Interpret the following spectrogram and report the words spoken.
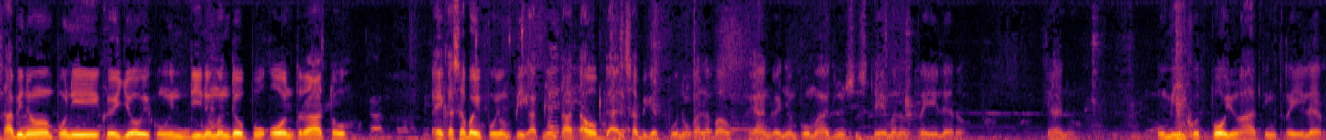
Sabi naman po ni Kuya Joey, kung hindi naman daw po kontrato, ay kasabay po yung pickup niyang tataob dahil sa bigat po ng kalabaw. Kaya ganyan po mga yung sistema ng trailer. Oh. Yan oh. Umikot po yung ating trailer.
